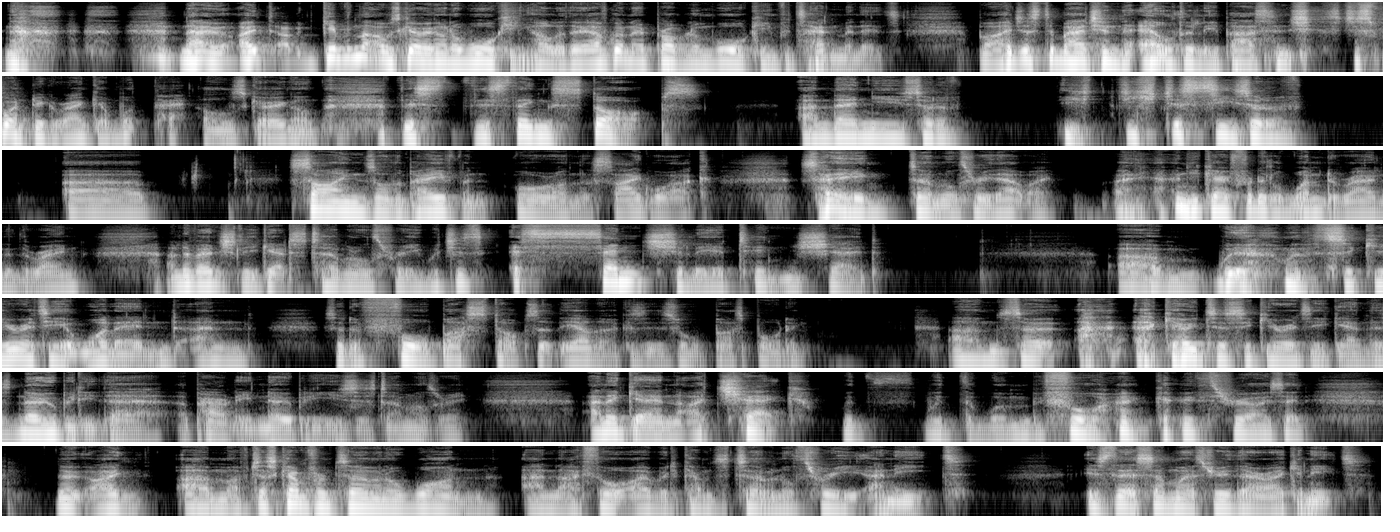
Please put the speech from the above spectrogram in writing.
now, I, given that I was going on a walking holiday, I've got no problem walking for 10 minutes. But I just imagine elderly passengers just wandering around going, what the hell's going on? This, this thing stops and then you sort of you, you just see sort of uh, signs on the pavement or on the sidewalk saying Terminal Three that way, and you go for a little wander around in the rain, and eventually get to Terminal Three, which is essentially a tin shed um, with, with security at one end and sort of four bus stops at the other because it's all bus boarding. Um, so I go to security again. There's nobody there. Apparently, nobody uses Terminal 3. and again, I check with with the woman before I go through. I said, "Look, I um, I've just come from Terminal One, and I thought I would come to Terminal Three and eat. Is there somewhere through there I can eat?"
